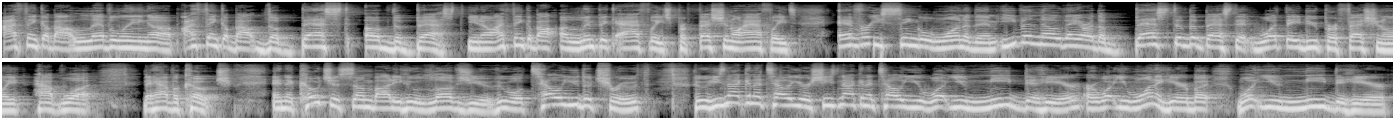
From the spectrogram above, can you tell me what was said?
I think about leveling up. I think about the best of the best. You know, I think about Olympic athletes, professional athletes, every single one of them, even though they are the best of the best at what they do professionally, have what? They have a coach. And a coach is somebody who loves you, who will tell you the truth, who he's not going to tell you or she's not going to tell you what you need to hear or what you want to hear, but what you need to hear.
